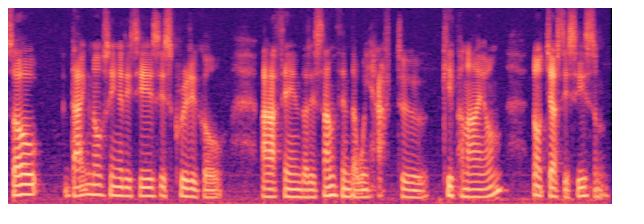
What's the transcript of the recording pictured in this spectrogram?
So diagnosing a disease is critical, and I think that is something that we have to keep an eye on. Not just this season.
